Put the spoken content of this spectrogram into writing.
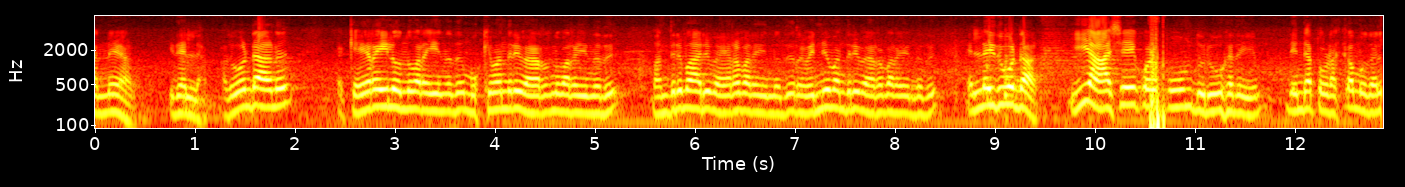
തന്നെയാണ് ഇതെല്ലാം. അതുകൊണ്ടാണ് ഒന്ന് പറയുന്നത് മുഖ്യമന്ത്രി വേറെന്ന് പറയുന്നത് മന്ത്രിമാർ വേറെ പറയുന്നത് റവന്യൂ മന്ത്രി വേറെ പറയുന്നത് എല്ലാം ഇതുകൊണ്ടാണ്. ഈ ആശയക്കുഴപ്പവും ദുരൂഹതയും ഇതിന്റെ തുടക്കം മുതൽ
